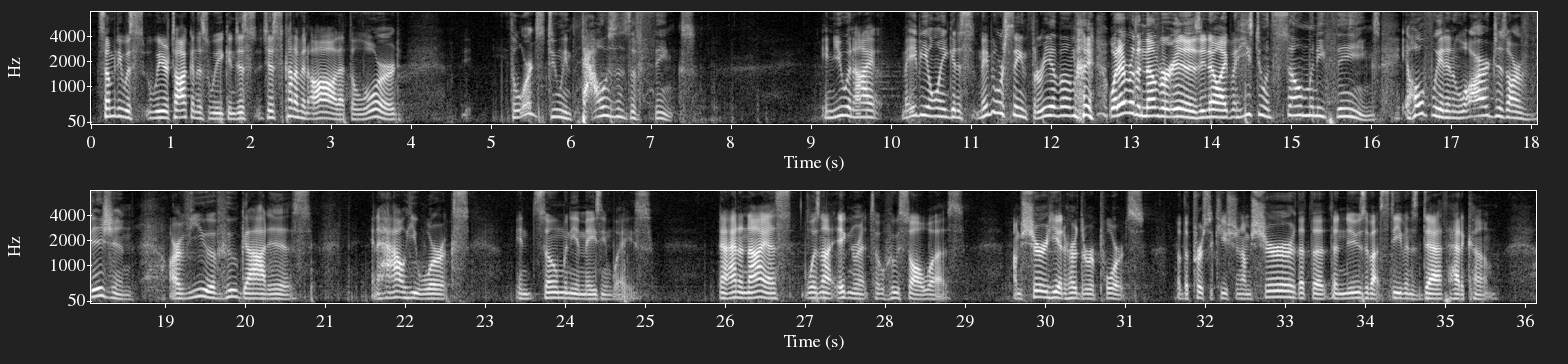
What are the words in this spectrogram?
Somebody was, we were talking this week and just, just kind of in awe that the Lord, the Lord's doing thousands of things and you and I maybe only get a, maybe we're seeing three of them, whatever the number is, you know, like, but he's doing so many things. Hopefully, it enlarges our vision, our view of who God is and how he works in so many amazing ways. Now, Ananias was not ignorant to who Saul was. I'm sure he had heard the reports of the persecution. I'm sure that the, the news about Stephen's death had to come.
